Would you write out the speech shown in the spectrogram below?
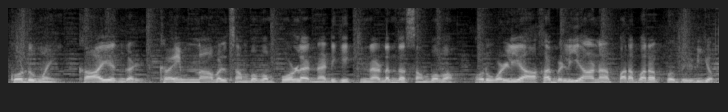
கொடுமை காயங்கள் கிரைம் நாவல் சம்பவம் போல நடிகைக்கு நடந்த சம்பவம் ஒரு வழியாக வெளியான பரபரப்பு வீடியோ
